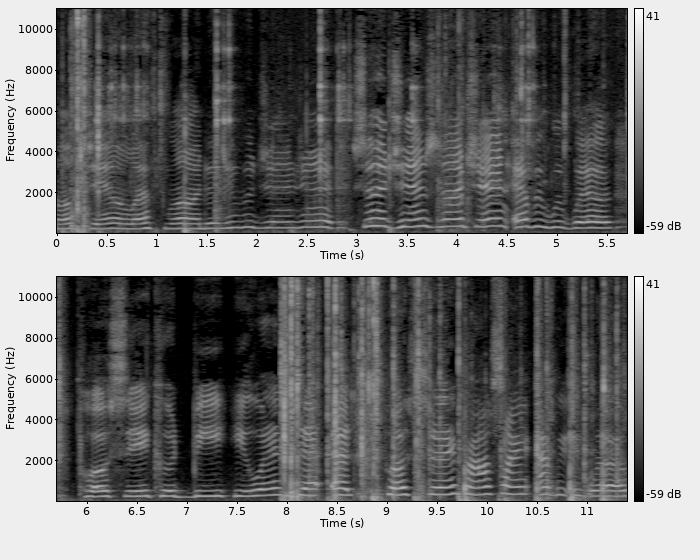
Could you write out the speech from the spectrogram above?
Up, down, left, right, and searching, searching everywhere. Pussy could be here and there. Pussy, pussy everywhere.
